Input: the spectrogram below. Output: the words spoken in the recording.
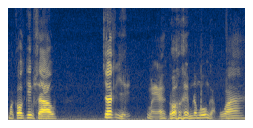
Mà có kiếp sau Chắc gì, Mẹ con em nó muốn gặp qua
